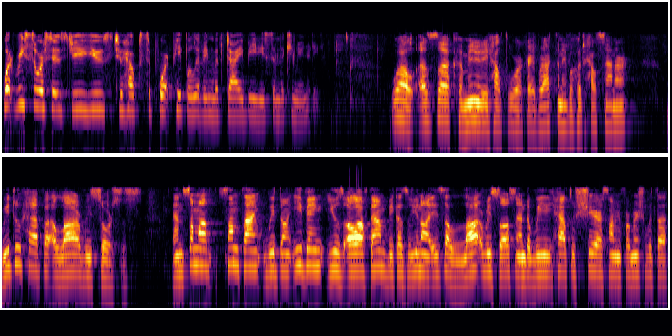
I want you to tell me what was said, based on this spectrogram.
What resources do you use to help support people living with diabetes in the community? Well, as a community health worker at the Neighborhood Health Center, we do have a lot of resources. And some of, sometimes we don't even use all of them because, you know, it's a lot of resources and we have to share some information with the,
